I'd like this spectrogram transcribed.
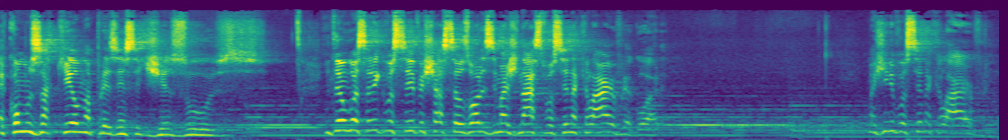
é como Zaqueu na presença de Jesus. Então eu gostaria que você fechasse seus olhos e imaginasse você naquela árvore agora. Imagine você naquela árvore.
